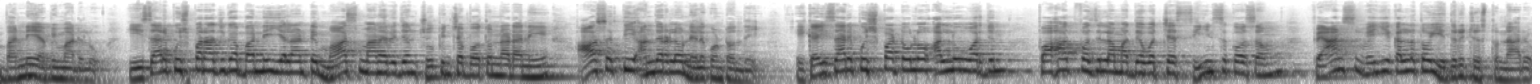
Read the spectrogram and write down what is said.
బన్నీ అభిమానులు. ఈసారి పుష్పరాజుగా బన్నీ ఎలాంటి మాస్ మేనరిజం చూపించబోతున్నాడని ఆసక్తి అందరిలో నెలకొంటుంది. ఇక ఈసారి పుష్ప టూలో అల్లు అర్జున్ ఫహాద్ ఫజిల్లా మధ్య వచ్చే సీన్స్ కోసం ఫ్యాన్స్ వెయ్యి కళ్ళతో ఎదురు చూస్తున్నారు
